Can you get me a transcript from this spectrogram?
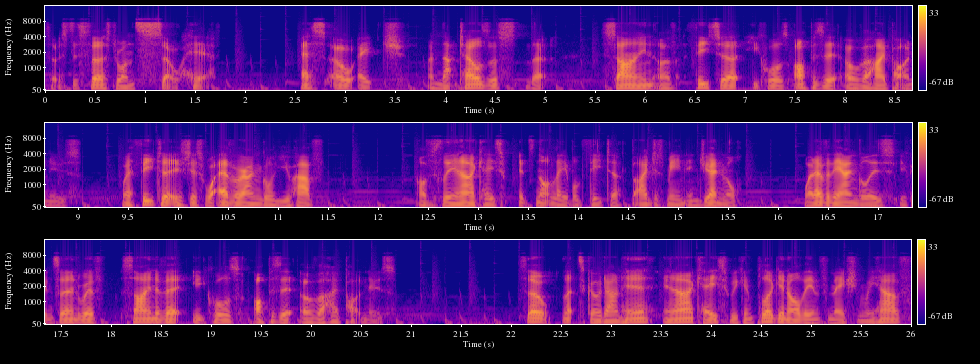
So it's this first one, so here. SOH. And that tells us that sine of theta equals opposite over hypotenuse, where theta is just whatever angle you have. Obviously, in our case, it's not labeled theta, but I just mean in general. Whatever the angle is you're concerned with, sine of it equals opposite over hypotenuse. So let's go down here. In our case, we can plug in all the information we have,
